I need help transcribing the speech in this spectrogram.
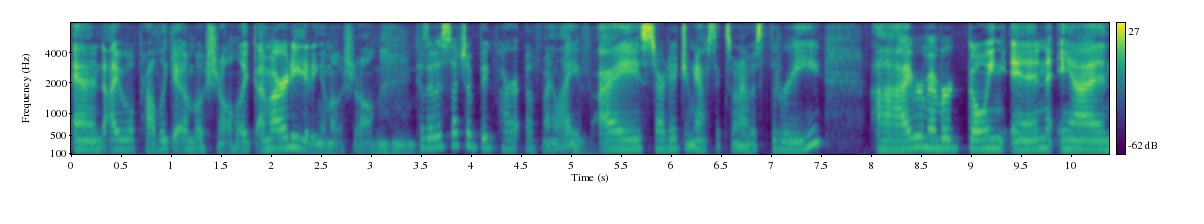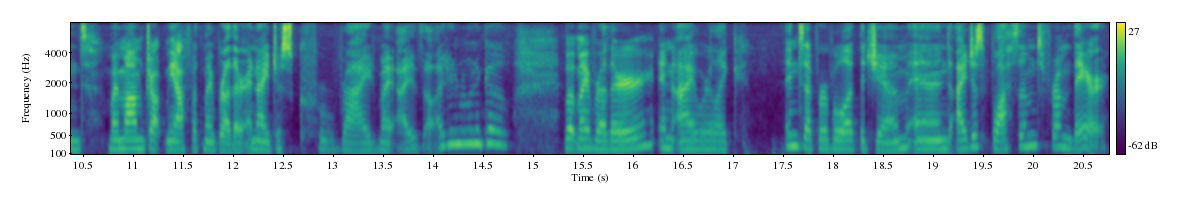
and I will probably get emotional. Like I'm already getting emotional because mm-hmm. it was such a big part of my life. I started gymnastics when I was 3. Uh, I remember going in and my mom dropped me off with my brother and I just cried my eyes out. I didn't want to go. But my brother and I were like inseparable at the gym and I just blossomed from there.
